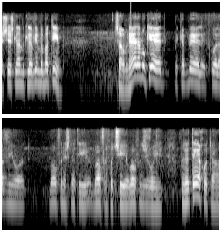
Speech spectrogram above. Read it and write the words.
שיש להם כלבים בבתים. עכשיו, מנהל המוקד מקבל את כל הבניות באופן שנתי, באופן חודשי, באופן שבועי, מנתח אותם,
